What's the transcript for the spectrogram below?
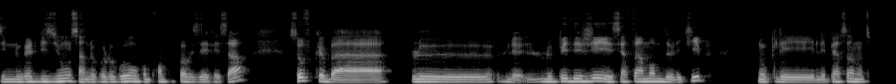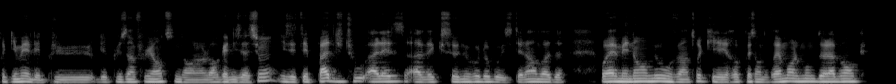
une nouvelle vision, c'est un nouveau logo, on comprend pourquoi vous avez fait ça. Sauf que bah, le, le PDG et certains membres de l'équipe donc les, les, personnes entre guillemets les plus les plus influentes dans l'organisation, ils étaient pas du tout à l'aise avec ce nouveau logo. Ils étaient là en mode ouais mais non nous on veut un truc qui représente vraiment le monde de la banque.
